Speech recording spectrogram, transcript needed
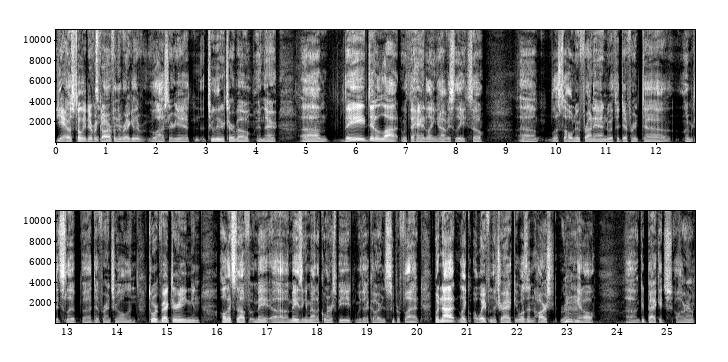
Yeah, it was a totally different car from the regular Veloster. Yeah, two liter turbo in there. Um, they did a lot with the handling, obviously. So, um, plus the whole new front end with a different uh, limited slip uh, differential and torque vectoring and all that stuff. Ama- uh, amazing amount of corner speed with that car and super flat, but not like away from the track. It wasn't harsh riding at all. Uh, good package all around.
